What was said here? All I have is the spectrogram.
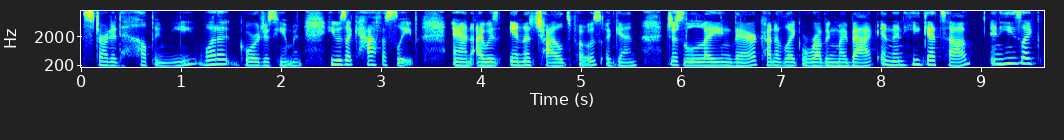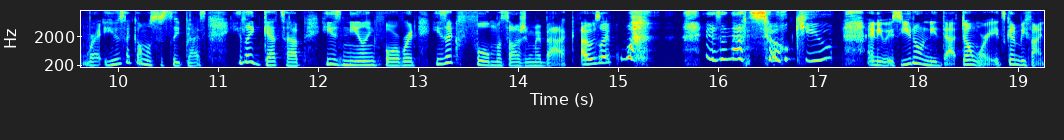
started helping me. What a gorgeous human. He was like half asleep, and I was in a child's pose again, just laying there, kind of like rubbing my back. And then he gets up and he's like, right, he was like almost asleep, guys. He like gets up, he's kneeling forward, he's like full massaging my back. I was like, what? Isn't that so cute? Anyways, you don't need that. Don't worry. It's going to be fine.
